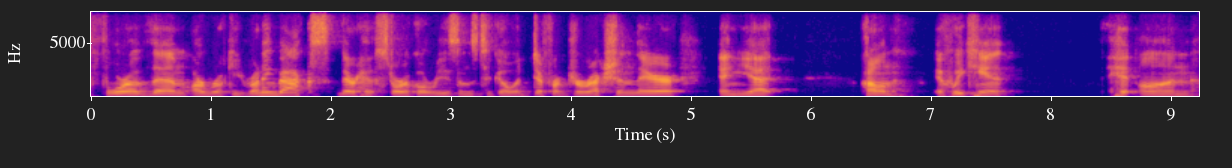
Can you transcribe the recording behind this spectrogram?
Four of them are rookie running backs. There are historical reasons to go a different direction there. And yet, Colm, if we can't hit on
